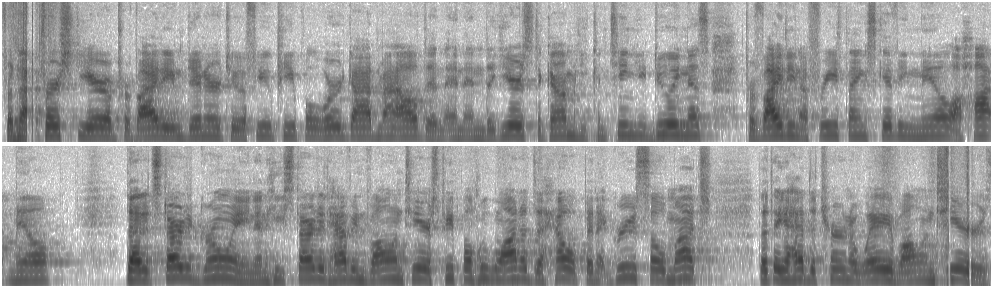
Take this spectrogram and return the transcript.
From that first year of providing dinner to a few people, word got out, and, and in the years to come, he continued doing this, providing a free Thanksgiving meal, a hot meal, that it started growing, and he started having volunteers, people who wanted to help, and it grew so much that they had to turn away volunteers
